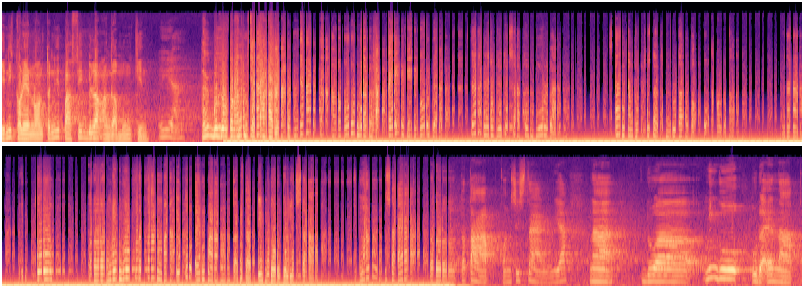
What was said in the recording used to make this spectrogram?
ini kalau yang nonton ini pasti bilang ah, nggak mungkin. Iya. Tapi Bu Dokter Ana bisa tahan. Tahu udah nggak pengen udah. Saya hanya butuh satu bulan. Saya hanya butuh satu bulan waktu awal. Nah itu eh, minggu pertama itu emang nggak bisa tidur gelisah. Cuman saya eh, tetap konsisten ya. Nah dua minggu udah enak.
